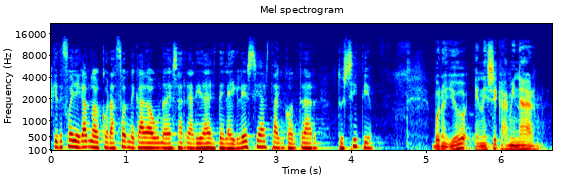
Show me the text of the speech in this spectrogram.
qué te fue llegando al corazón de cada una de esas realidades de la iglesia hasta encontrar tu sitio? Bueno, yo en ese caminar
